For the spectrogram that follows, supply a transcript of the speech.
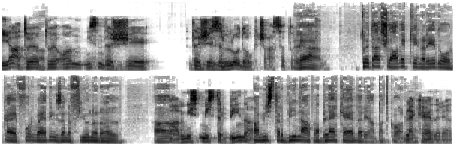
ja, to je, to je on, mislim, da že, da že zelo dolg časa to. Ja. To je ta človek, ki je naredil kaj, Four Weddings and a Funeral, uh, Pa Mr. Beana, pa Mr. Bina, pa Blackadderja. Pa tako, ne. Blackadder. Ja, Ja,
